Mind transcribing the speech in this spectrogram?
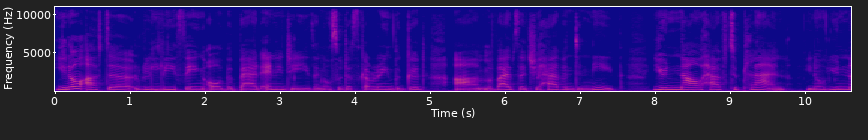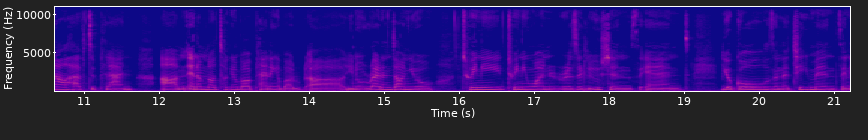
you know, after releasing all the bad energies and also discovering the good um, vibes that you have underneath, you now have to plan you know you now have to plan um, and i'm not talking about planning about uh, you know writing down your 2021 resolutions and your goals and achievements and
